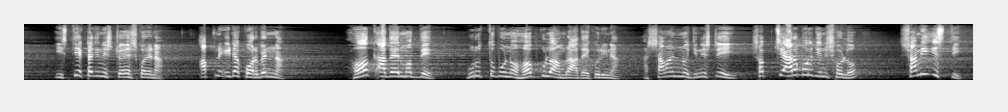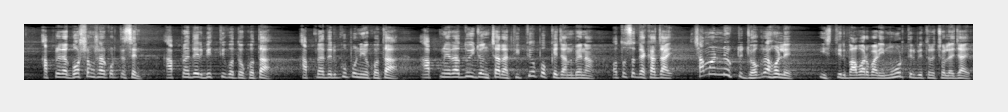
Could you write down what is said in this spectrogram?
স্ত্রী একটা জিনিস চয়েস করে না, আপনি এটা করবেন না। হক আদায়ের মধ্যে গুরুত্বপূর্ণ হকগুলো আমরা আদায় করি না। আর সামান্য জিনিসটাই সবচেয়ে আরও বড় জিনিস হলো, স্বামী, স্ত্রী, আপনারা ঘর সংসার করতেছেন, আপনাদের ব্যক্তিগত কথা, আপনাদের গোপনীয় কথা আপনারা দুইজন ছাড়া তৃতীয় পক্ষে জানবে না। অথচ দেখা যায়, সামান্য একটু ঝগড়া হলে স্ত্রীর বাবার বাড়ি মুহূর্তের ভিতরে চলে যায়।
